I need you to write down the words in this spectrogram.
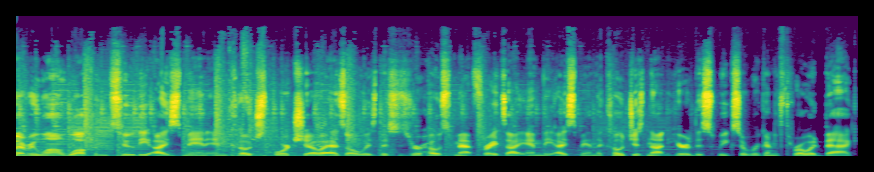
up, everyone? Welcome to the Iceman and Coach Sports Show. As always, this is your host, Matt Frates. I am the Iceman. The coach is not here this week, so we're going to throw it back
